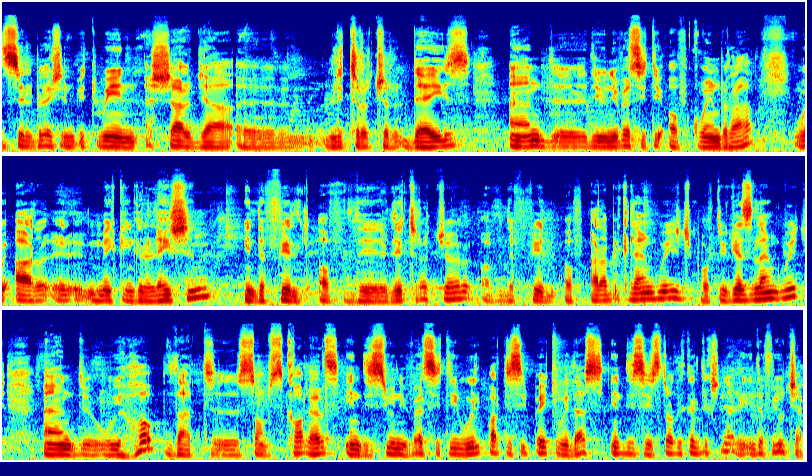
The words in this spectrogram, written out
celebration between Sharjah uh, Literature Days and uh, the University of Coimbra. We are uh, making relation in the field of the literature, of the field of Arabic language, Portuguese language, and uh, we hope that uh, some scholars in this university will participate with us in this historical dictionary in the future.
